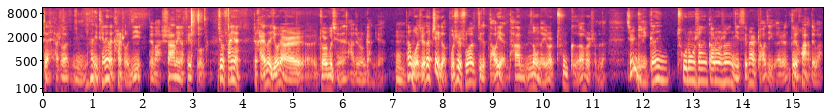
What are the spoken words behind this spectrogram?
对。他说你你看你天天的看手机，对吧？刷那个 Facebook，就是发现这孩子有点儿呃卓尔不群啊，这种感觉。嗯。但我觉得这个不是说这个导演他弄得有点出格或者什么的，其实你跟初中生、高中生，你随便找几个人对话，对吧？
